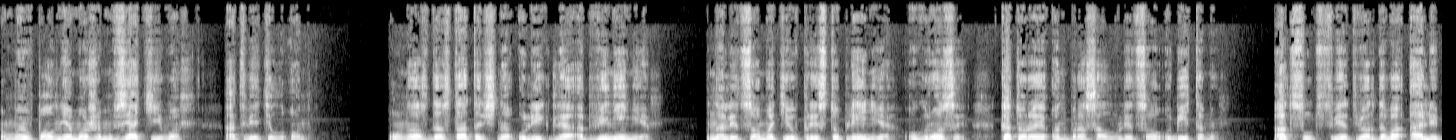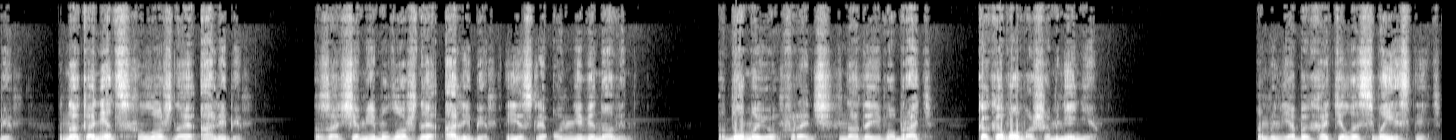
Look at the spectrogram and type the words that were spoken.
«Мы вполне можем взять его», — ответил он. «У нас достаточно улик для обвинения». Налицо мотив преступления, угрозы, которые он бросал в лицо убитому. Отсутствие твердого алиби. Наконец, ложное алиби. Зачем ему ложное алиби, если он не виновен? Думаю, Френч, надо его брать. Каково ваше мнение? Мне бы хотелось выяснить,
